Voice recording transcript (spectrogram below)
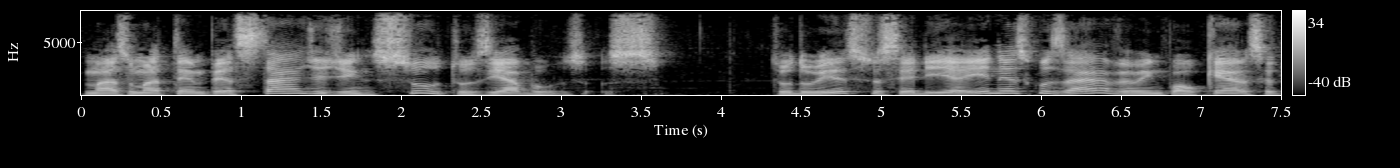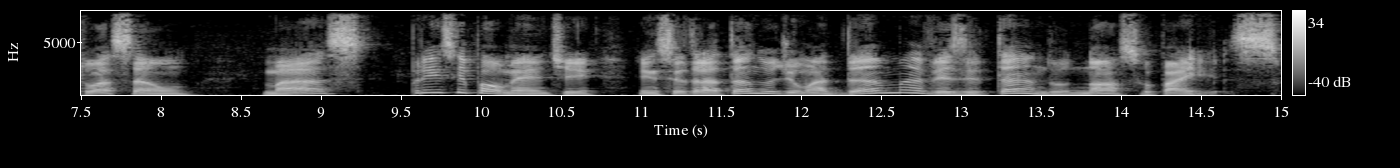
mas uma tempestade de insultos e abusos. Tudo isso seria inexcusável em qualquer situação, mas, principalmente, em se tratando de uma dama visitando nosso país.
